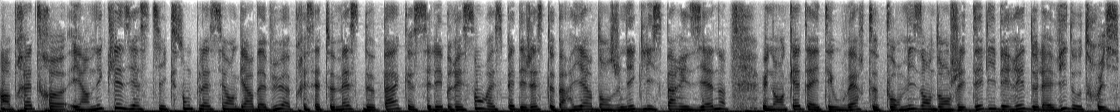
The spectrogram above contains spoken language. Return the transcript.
Un prêtre et un ecclésiastique sont placés en garde à vue après cette messe de Pâques célébrée sans respect des gestes barrières dans une église parisienne. Une enquête a été ouverte pour mise en danger délibérée de la vie d'autrui.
